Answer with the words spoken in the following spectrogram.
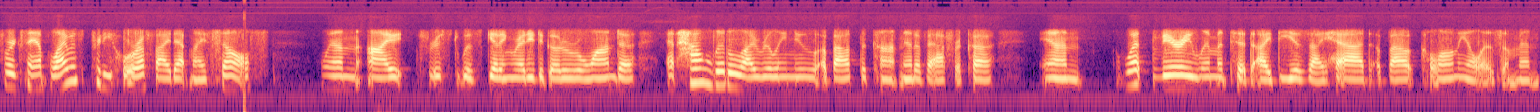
For example, I was pretty horrified at myself when I first was getting ready to go to Rwanda at how little I really knew about the continent of Africa and what very limited ideas I had about colonialism and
